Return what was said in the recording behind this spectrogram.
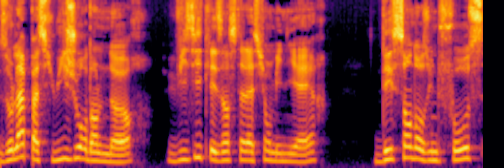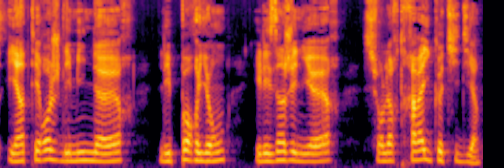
Zola passe huit jours dans le nord, visite les installations minières, descend dans une fosse et interroge les mineurs, les porions et les ingénieurs sur leur travail quotidien.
